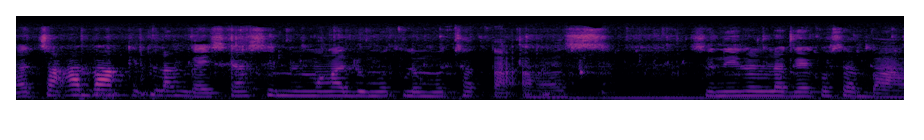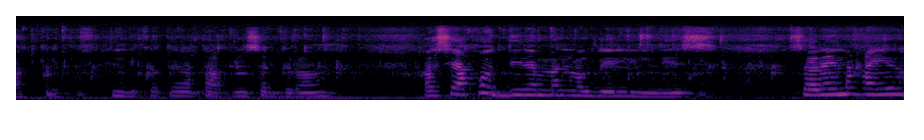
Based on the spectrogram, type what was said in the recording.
At saka bakit lang guys? Kasi may mga lumot-lumot sa taas. So, nilalagay ko sa bucket. Hindi ko tinatapon sa ground. Kasi ako di naman maglilinis. Sanay na kayo.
